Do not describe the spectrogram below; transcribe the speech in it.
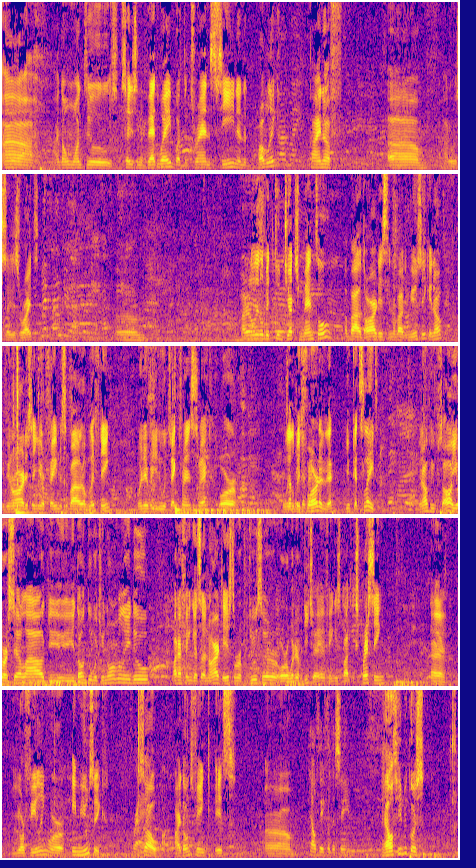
Uh, I don't want to say this in a bad way, but the trance scene and the public kind of um, how do we say this right? Um, are a little bit too judgmental about artists and about the music. You know, if you're an artist and you're famous about uplifting, whenever you do a tech trance track or a little bit further than that, you get slayed. You know, people say, "Oh, you're a sellout. You, you you don't do what you normally do." But I think as an artist or a producer or whatever DJ, I think it's about expressing uh, your feeling or in music. Right. So I don't think it's um, healthy for the scene. healthy because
